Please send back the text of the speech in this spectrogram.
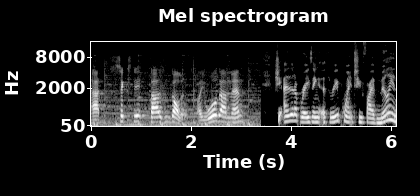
at $60,000. Are you all done then? She ended up raising $3.25 million,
